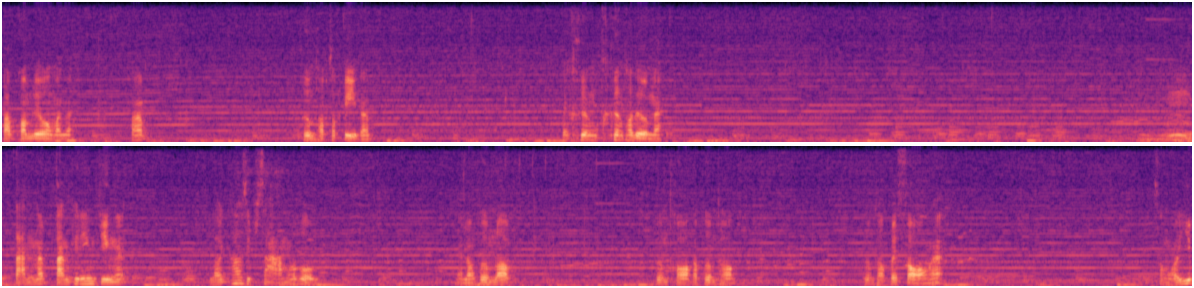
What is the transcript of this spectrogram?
ปรับความเร็วของมันนะปั๊บเพิ่มท็อปสปีดครับ แต่เครื่องเครื่องเท่าเดิมนะ ตันนะตันแค่นี้จริงๆอะร้อยเก้าสิบสามครับผมไหนลองเพิ่มรอบ เพิ่มทอครับเพิ่มทอร์คเพิ่มทอร์คไปสองฮะสองร้อยยี่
